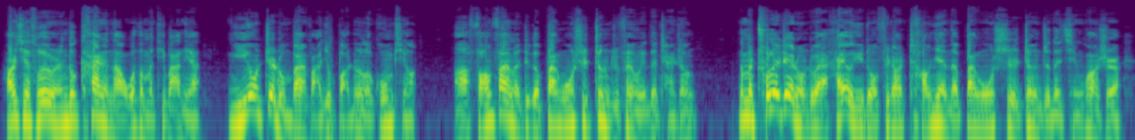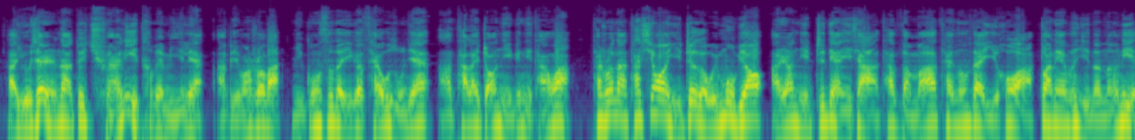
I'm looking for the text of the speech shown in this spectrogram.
而且所有人都看着呢，我怎么提拔你？你用这种办法就保证了公平。啊，防范了这个办公室政治氛围的产生。那么除了这种之外，还有一种非常常见的办公室政治的情况是啊，有些人呢对权力特别迷恋啊。比方说吧，你公司的一个财务总监啊，他来找你跟你谈话，他说呢，他希望以这个为目标啊，让你指点一下他怎么才能在以后啊锻炼自己的能力，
